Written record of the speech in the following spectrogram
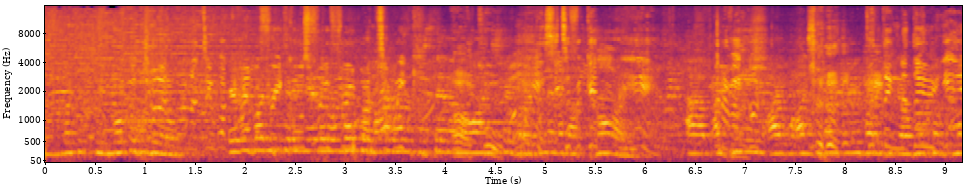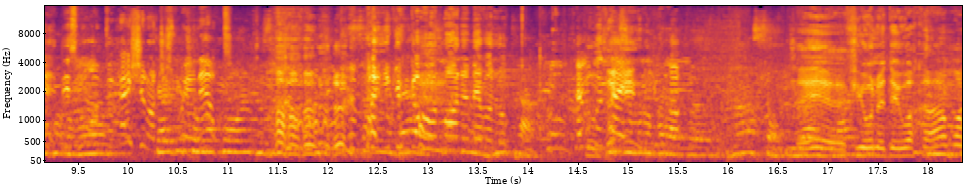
Oh, look at you. Everybody's getting their little more and I want to stand in Oh, line cool. so that I don't have time. Um, again, I, I everybody to go do, on yeah. There's the more information, I just your out. But you can go online and have a look. Have a good day. yeah, if you want to do waka ama,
